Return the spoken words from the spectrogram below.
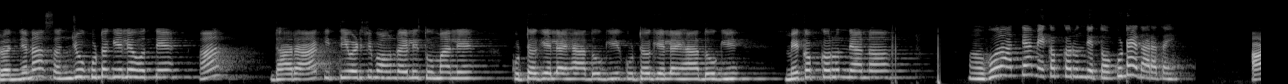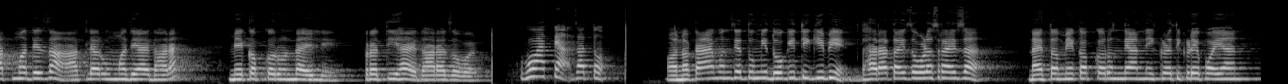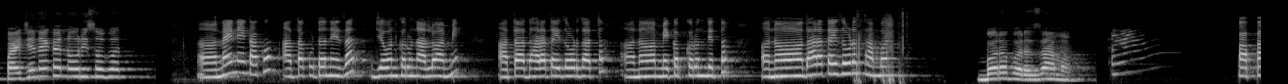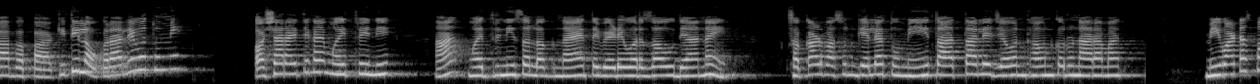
रंजना संजू कुठं गेले होते? हा धारा किती वेळची पाहून राहिली तुम्हाले? कुठं गेल्या ह्या दोघी? कुठं गेल्या ह्या दोघी? मेकअप करून द्या ना. हो आत्या मेकअप करून देतो. कुठे आहे दाराताई आतमध्ये जा. आतल्या रूममध्ये आहे धारा. मेकअप करून राहिली. प्रति आहे धाराजवळ. हो आत्या जातो. अन काय म्हणते तुम्ही दोघी तिघी बी? धाराताईजवळच राहायचा. नाही तर मेकअप करून द्या इकडे तिकडे पयान. पाहिजे नाही का नवरी सोबत नाही नाही काकू आता कुठं नाही जात. जेवण करून आलो आम्ही. आता धाराताई जवळ जातो आणि मेकअप करून देतो. आणि धाराताई जवळच थांबा बरं बरं जा मग. पापा बाप्पा किती लवकर आले हो तुम्ही? अशा राहते काय मैत्रिणी? हा मैत्रिणीचं लग्न आहे ते वेळेवर जाऊ द्या नाही. सकाळपासून गेल्या तुम्ही तर आता आले जेवण खाऊन करून आरामात. मी वाटच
